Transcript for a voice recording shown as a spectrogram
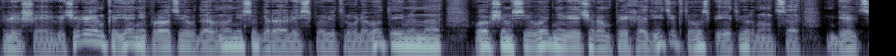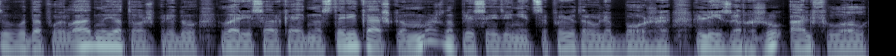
Лишая вечеринка, я не против, давно не собирались по ветруле. Вот именно. В общем, сегодня вечером приходите, кто успеет вернуться. Бельцев водопой. Ладно, я тоже приду. Лариса Аркадьевна, старикашкам можно присоединиться? По ветруле, боже. Лиза, ржу, Альф, лол.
